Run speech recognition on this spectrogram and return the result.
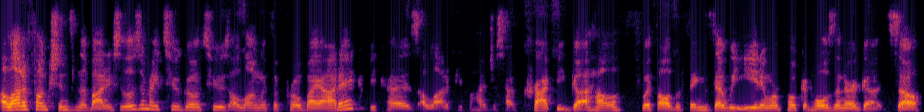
a lot of functions in the body. So those are my two go-tos along with a probiotic because a lot of people just have crappy gut health with all the things that we eat and we're poking holes in our gut. So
